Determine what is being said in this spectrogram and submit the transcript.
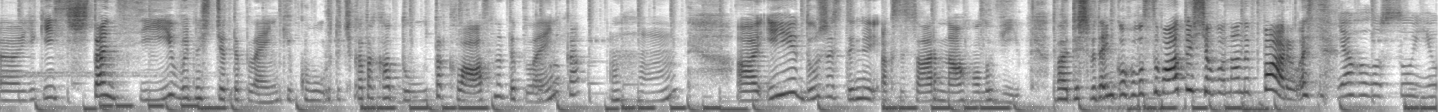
Е, якісь штанці, видно, що тепленькі, курточка така дута, класна, тепленька. Угу. І дуже стильний аксесуар на голові. Давайте швиденько голосувати, щоб вона не впарилась. Я голосую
